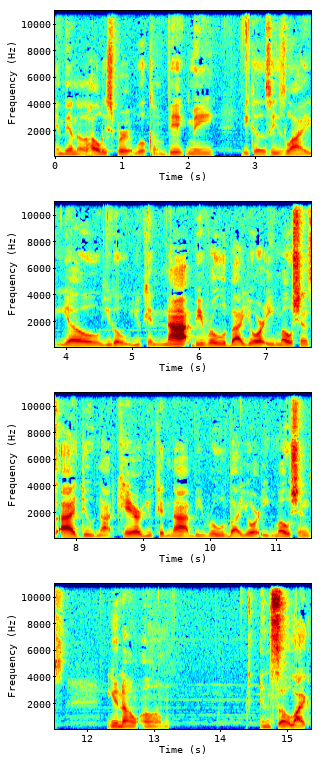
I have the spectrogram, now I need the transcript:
And then the Holy Spirit will convict me because he's like, yo, you go you cannot be ruled by your emotions. I do not care. You cannot be ruled by your emotions. You know, um and so like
